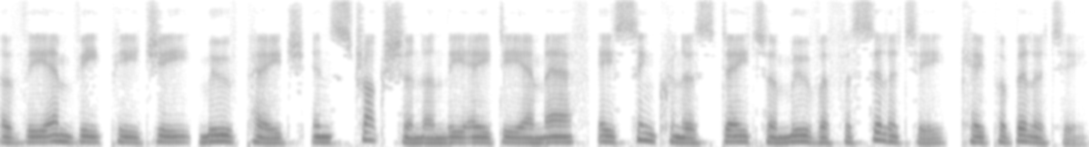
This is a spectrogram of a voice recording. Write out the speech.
of the MVPG move page instruction and the ADMF asynchronous data mover facility capability.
